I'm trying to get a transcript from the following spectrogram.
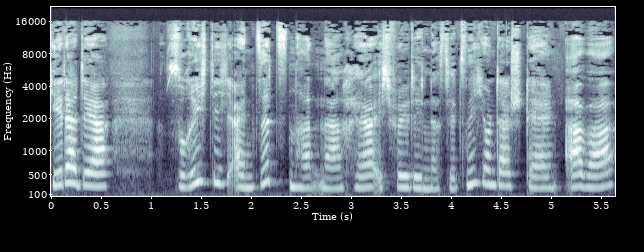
Jeder, der so richtig ein Sitzen hat nachher, ich will denen das jetzt nicht unterstellen, aber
